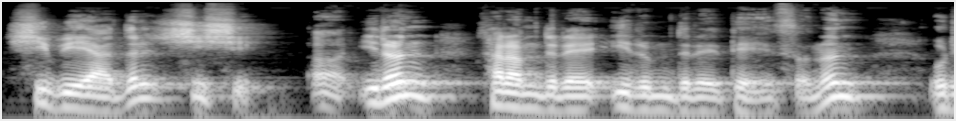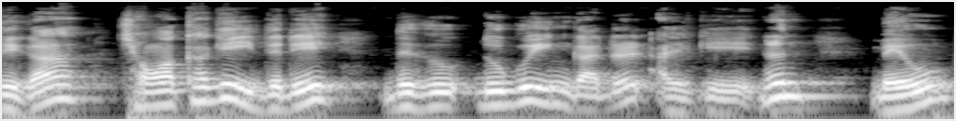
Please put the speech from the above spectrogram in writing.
시비의 아들 시시. 어, 이런 사람들의 이름들에 대해서는 우리가 정확하게 이들이 누구, 누구인가를 알기는 매우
